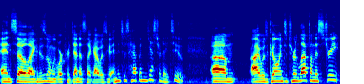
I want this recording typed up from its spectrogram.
and so like this is when we work for dentists. Like I was, and it just happened yesterday too. Um, I was going to turn left on this street,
